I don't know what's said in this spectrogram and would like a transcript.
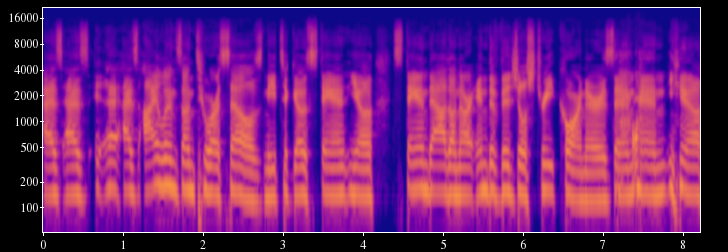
as as as islands unto ourselves need to go stand you know stand out on our individual street corners and and you know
